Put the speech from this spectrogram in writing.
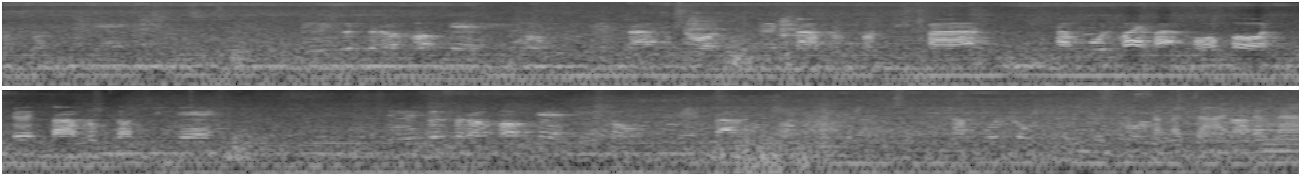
ลูกศรสีฟ้าทำบุญไหว้พระขอพรเดินตามลูกศรสีแดงซื้อชุดสระเคราะห์แก้สีส้มเดินตามลูกศรสีเหลืองทำบุญลงทุนเดินทางสังกระจายด้านหน้า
